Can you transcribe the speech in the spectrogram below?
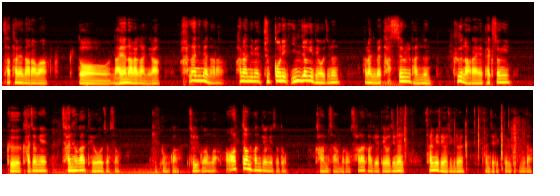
사탄의 나라와 또 나의 나라가 아니라 하나님의 나라, 하나님의 주권이 인정이 되어지는 하나님의 다스림을 받는 그 나라의 백성이 그 가정의 자녀가 되어져서 기쁨과 즐거움과 어떤 환경에서도 감사함으로 살아가게 되어지는 삶이 되어지기를 간절히 기도를 드립니다.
